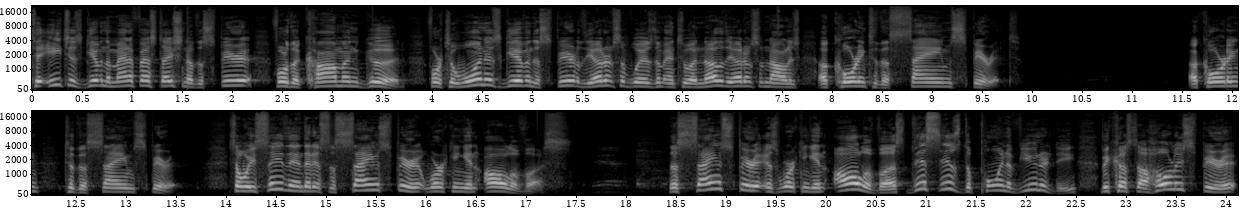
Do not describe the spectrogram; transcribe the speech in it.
To each is given the manifestation of the Spirit for the common good. For to one is given the spirit of the utterance of wisdom, and to another the utterance of knowledge, according to the same Spirit. According to the same Spirit. So we see then that it's the same Spirit working in all of us. The same Spirit is working in all of us. This is the point of unity because the Holy Spirit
